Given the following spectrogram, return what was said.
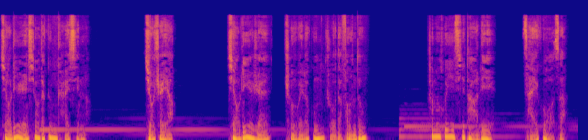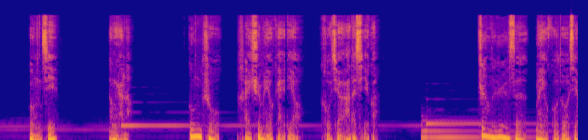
小猎人笑得更开心了。就这样，小猎人成为了公主的房东。他们会一起打猎、采果子、逛街。当然了，公主还是没有改掉抠脚丫的习惯。这样的日子没有过多久，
